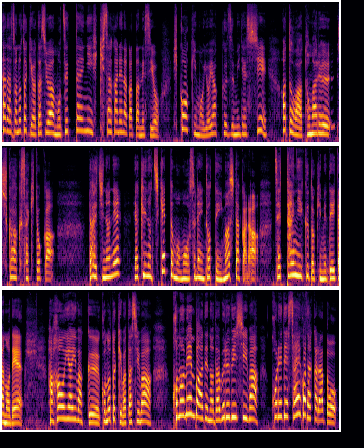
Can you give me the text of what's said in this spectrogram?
ただその時私はもう絶対に引き下がれなかったんですよ。飛行機も予約済みですしあとは泊まる宿泊先とか大事なね野球のチケットももうすでに取っていましたから絶対に行くと決めていたので母親曰くこの時私はこのメンバーでの WBC はこれで最後だからと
